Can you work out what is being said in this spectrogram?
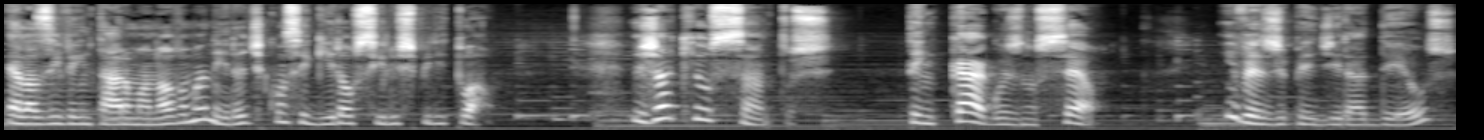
elas inventaram uma nova maneira de conseguir auxílio espiritual. Já que os santos têm cargos no céu, em vez de pedir a Deus,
